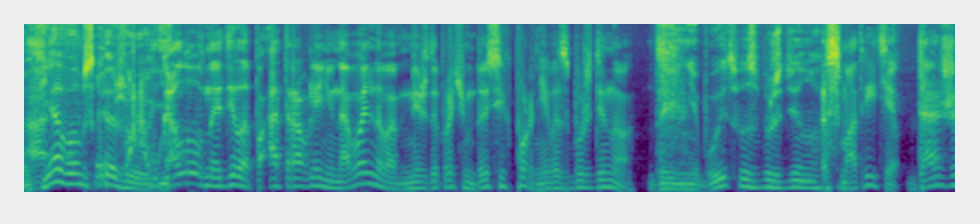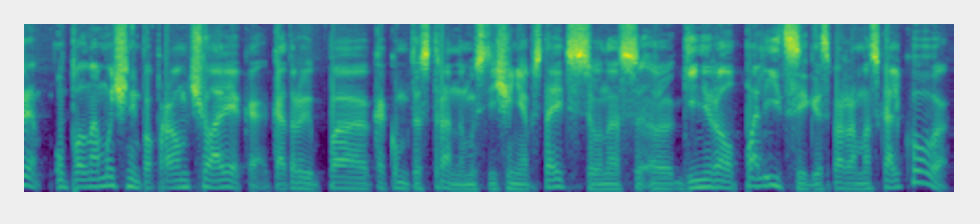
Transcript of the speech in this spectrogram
Вот я вам скажу. А уголовное дело по отравлению Навального, между прочим, до сих пор не возбуждено. Да и не будет возбуждено. Смотрите, даже уполномоченный по правам человека, который по какому-то странному стечению обстоятельств у нас э, генерал полиции госпожа Москалькова,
